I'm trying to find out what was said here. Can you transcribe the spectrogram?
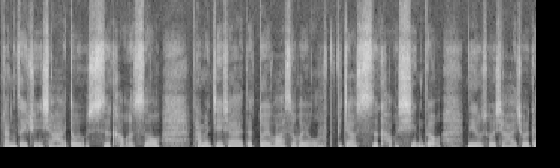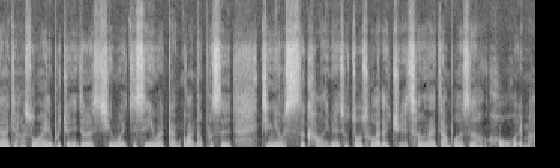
当这一群小孩都有思考的时候，他们接下来的对话是会有比较思考性的。例如说，小孩就会跟他讲说：“哎，你不觉得你这个行为只是因为感官，而不是经由思考里面所做出来的决策？那这样不是很后悔吗？”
